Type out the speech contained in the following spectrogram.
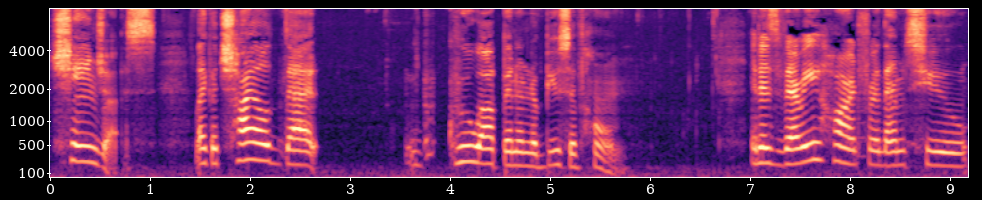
change us like a child that grew up in an abusive home. It is very hard for them to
